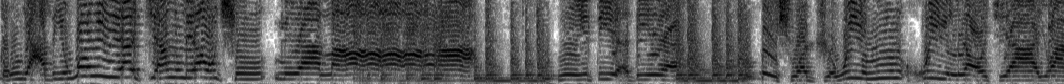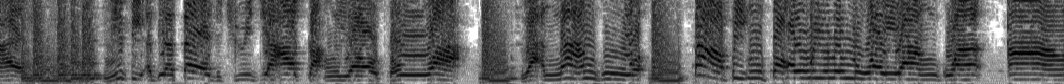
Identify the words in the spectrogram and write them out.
东家的王爷讲了情面呐，你爹爹被削职为民回了家园，你爹爹带着居家刚要走啊，俺南国大兵包围了洛阳关。啊！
